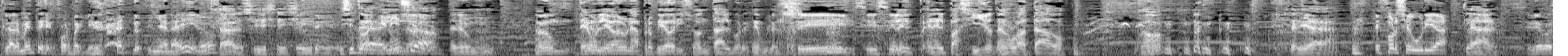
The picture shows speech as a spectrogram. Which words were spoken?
Claramente de forma ilegal lo tenían ahí, ¿no? Claro, sí, sí, sí. Este, ¿Hiciste Igual la lindo, denuncia? ¿no? Tener un, un- tener un león en una propiedad horizontal, por ejemplo. Sí, sí, sí. En el, en el pasillo, tenerlo atado. ¿No? Sería, Es por seguridad. claro, Sería por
